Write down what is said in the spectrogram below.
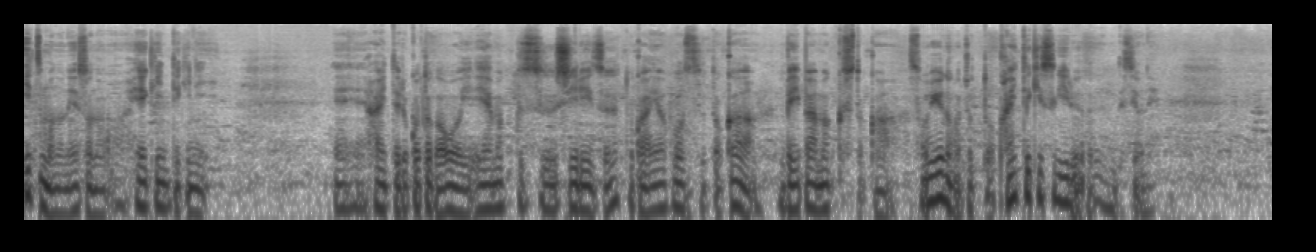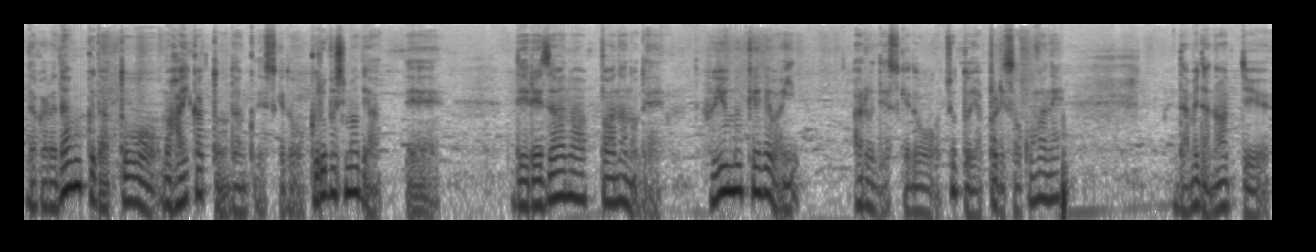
いつものね、その平均的にえー履いてることが多い AirMax シリーズとか Air Force とか VaporMax とかそういうのがちょっと快適すぎるんですよね。だからダンクだと、まあ、ハイカットのダンクですけど、くるぶしまであって、で、レザーのアッパーなので、冬向けではいあるんですけど、ちょっとやっぱりそこがね、ダメだなっていう、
